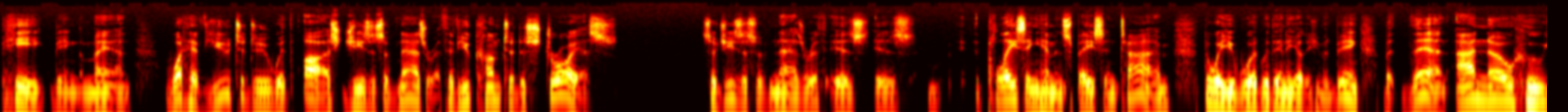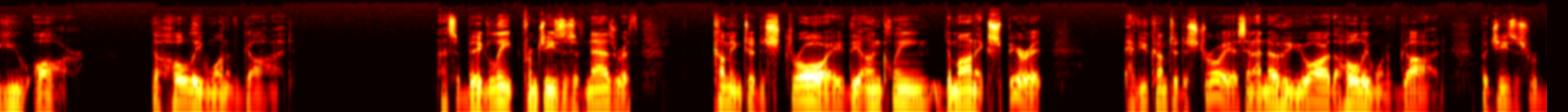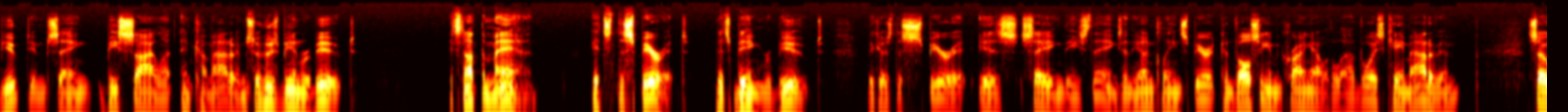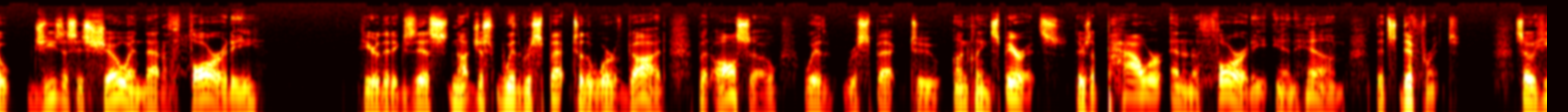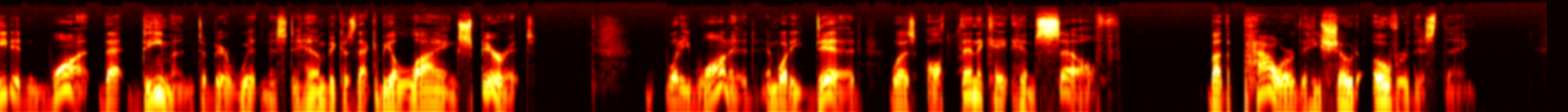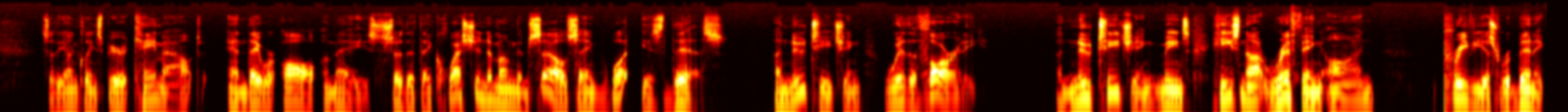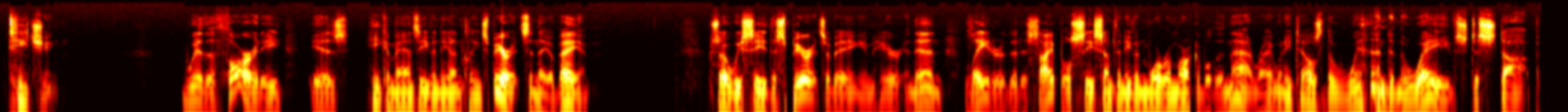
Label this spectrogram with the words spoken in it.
he being the man, What have you to do with us, Jesus of Nazareth? Have you come to destroy us? So Jesus of Nazareth is is placing him in space and time the way you would with any other human being. But then I know who you are, the Holy One of God. That's a big leap from Jesus of Nazareth coming to destroy the unclean demonic spirit. Have you come to destroy us? And I know who you are, the Holy One of God. But Jesus rebuked him, saying, Be silent and come out of him. So who's being rebuked? It's not the man, it's the spirit that's being rebuked because the spirit is saying these things. And the unclean spirit, convulsing him and crying out with a loud voice, came out of him. So Jesus is showing that authority here that exists not just with respect to the Word of God, but also with respect to unclean spirits. There's a power and an authority in Him that's different. So he didn't want that demon to bear witness to him because that could be a lying spirit. What he wanted and what he did was authenticate himself by the power that he showed over this thing. So the unclean spirit came out and they were all amazed, so that they questioned among themselves, saying, What is this? A new teaching with authority. A new teaching means he's not riffing on previous rabbinic teaching. With authority is he commands even the unclean spirits, and they obey him. So we see the spirits obeying him here, and then later the disciples see something even more remarkable than that, right? When he tells the wind and the waves to stop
